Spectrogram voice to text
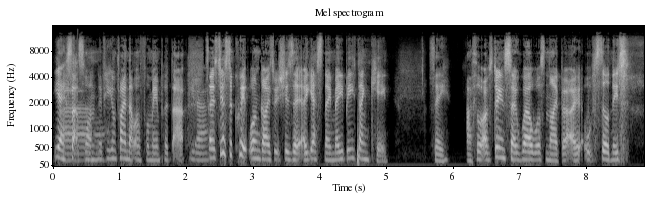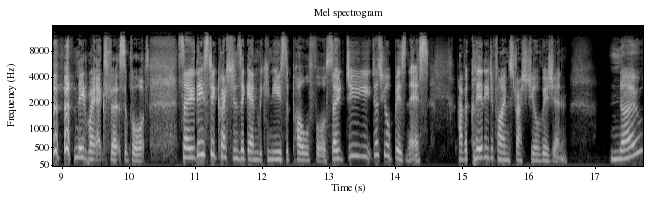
Yes, that's one. If you can find that one for me and put that. Yeah. So it's just a quick one, guys, which is a, a yes, no, maybe. Thank you. See, I thought I was doing so well, wasn't I? But I still need need my expert support. So these two questions again, we can use the poll for. So do you does your business have a clearly defined strategy or vision? No,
